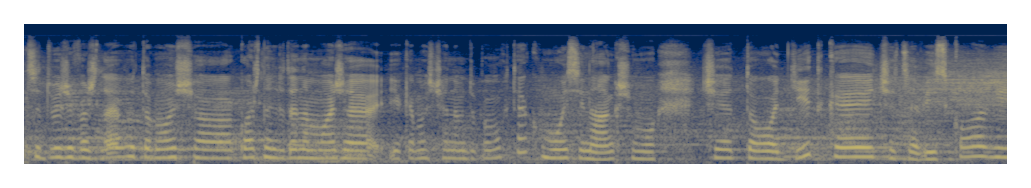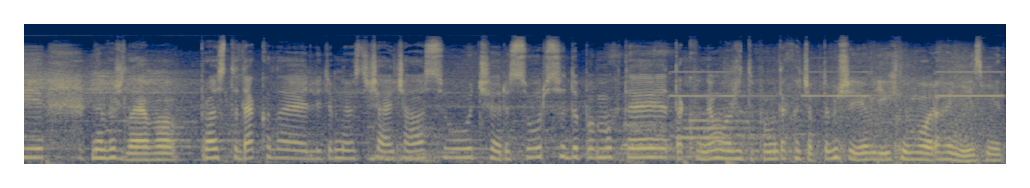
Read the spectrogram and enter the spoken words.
Це дуже важливо, тому що кожна людина може якимось чином допомогти комусь інакшому, чи то дітки, чи це військові, неважливо. Просто деколи людям не вистачає часу чи ресурсу допомогти, так вони можуть допомогти, хоча б тим, що є в їхньому організмі.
